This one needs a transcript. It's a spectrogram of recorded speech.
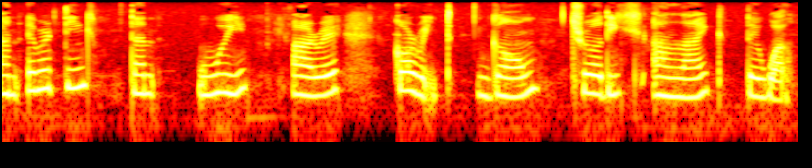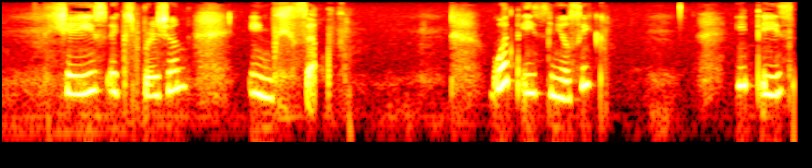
and everything that we are current going through and like the wall. His expression himself. What is music? It is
